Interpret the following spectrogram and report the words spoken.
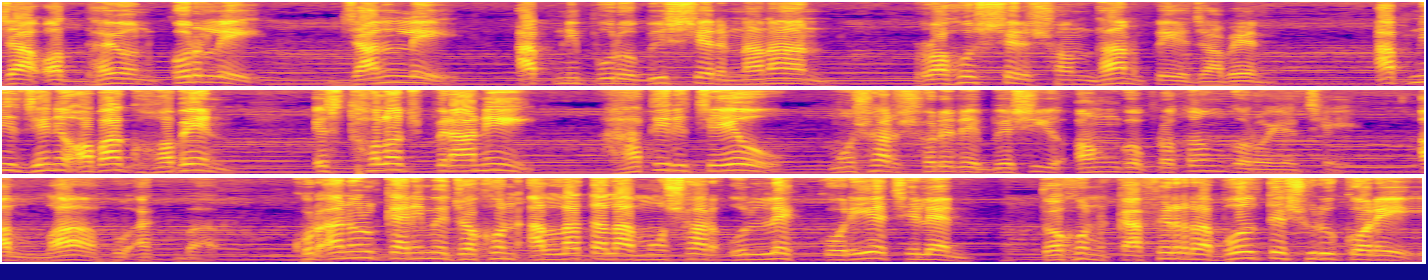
যা অধ্যয়ন করলে, জানলে আপনি পুরো বিশ্বের নানান রহস্যের সন্ধান পেয়ে যাবেন। আপনি জেনে অবাক হবেন স্থলজ প্রাণী হাতির চেয়েও মশার শরীরে বেশি অঙ্গ প্রত্যঙ্গ রয়েছে। আল্লাহ আকবার। কোরআনুল কারিমে যখন আল্লাহ তালা মশার উল্লেখ করিয়েছিলেন, তখন কাফেররা বলতে শুরু করে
